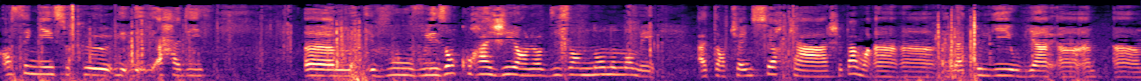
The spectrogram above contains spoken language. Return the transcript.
enseignez ce que les, les, hadiths, euh, vous, vous les encouragez en leur disant non, non, non, mais attends, tu as une sœur qui a, je sais pas moi, un, atelier ou bien un, un,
